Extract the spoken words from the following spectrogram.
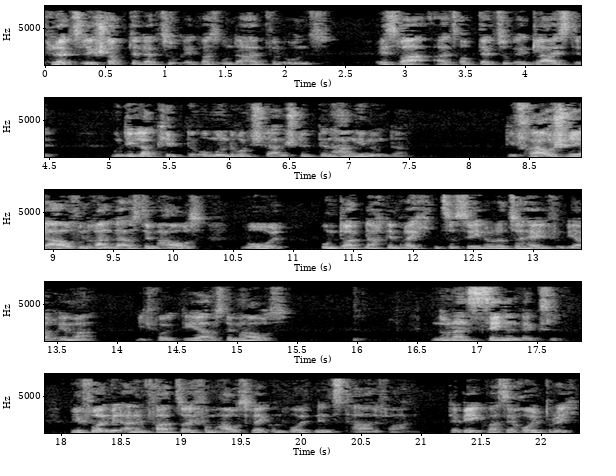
Plötzlich stoppte der Zug etwas unterhalb von uns. Es war, als ob der Zug entgleiste, und die Lok kippte um und rutschte ein Stück den Hang hinunter. Die Frau schrie auf und rannte aus dem Haus, wohl, um dort nach dem Rechten zu sehen oder zu helfen, wie auch immer. Ich folgte ihr aus dem Haus. Nun ein Szenenwechsel. Wir fuhren mit einem Fahrzeug vom Haus weg und wollten ins Tal fahren. Der Weg war sehr holprig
